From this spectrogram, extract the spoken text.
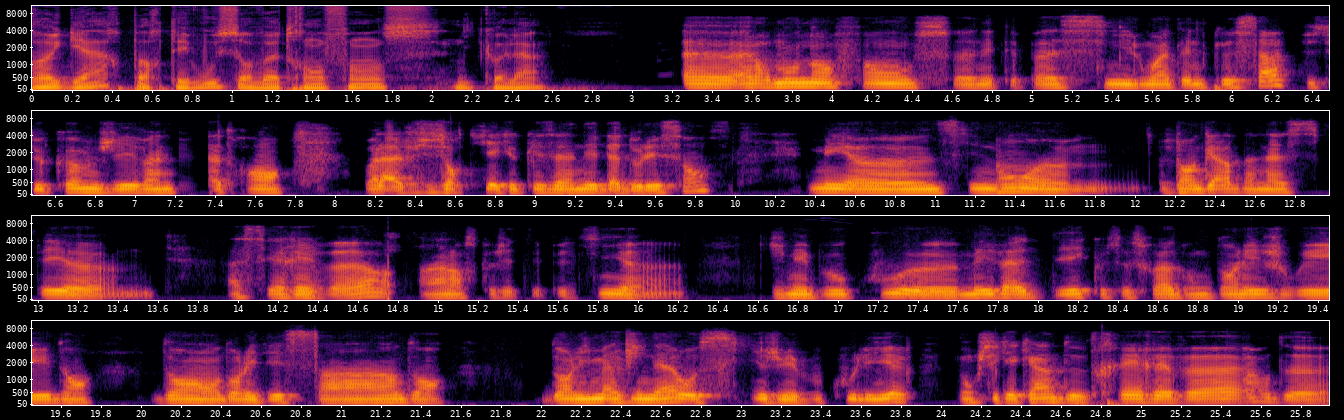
regard portez-vous sur votre enfance, Nicolas? Euh, alors mon enfance n'était pas si lointaine que ça, puisque comme j'ai 24 ans, voilà, je suis sorti il y a quelques années de l'adolescence, mais euh, sinon euh, j'en garde un aspect assez rêveur. Hein. lorsque j'étais petit, j'aimais beaucoup m'évader, que ce soit donc dans les jouets, dans, dans, dans les dessins, dans, dans l'imaginaire aussi. J'aimais beaucoup lire, donc j'étais quelqu'un de très rêveur, de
